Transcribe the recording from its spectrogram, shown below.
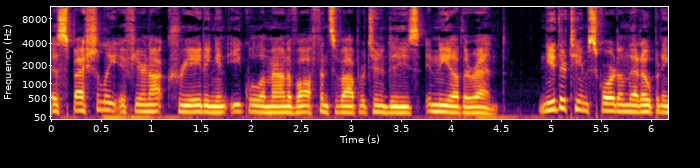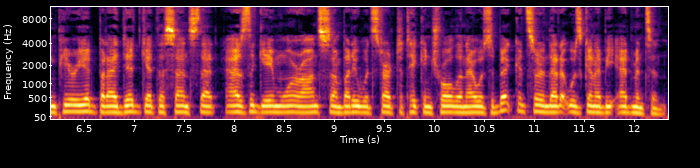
especially if you're not creating an equal amount of offensive opportunities in the other end. Neither team scored on that opening period, but I did get the sense that as the game wore on, somebody would start to take control, and I was a bit concerned that it was going to be Edmonton.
